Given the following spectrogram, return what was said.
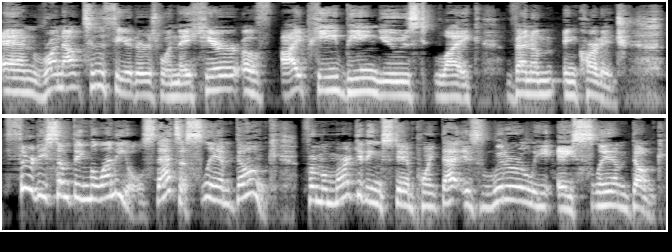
and run out to the theaters when they hear of IP being used like Venom and Carnage? 30 something millennials. That's a slam dunk. From a marketing standpoint that is literally a slam dunk.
